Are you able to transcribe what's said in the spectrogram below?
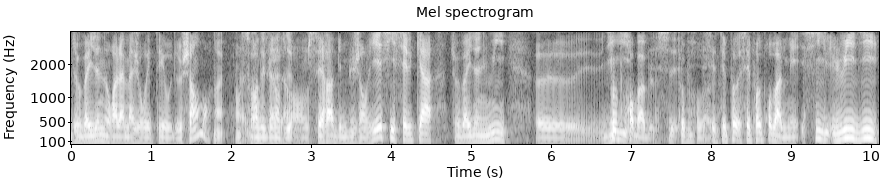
Joe Biden aura la majorité aux deux chambres On le saura début janvier. On le saura début janvier. Si c'est le cas, Joe Biden, lui, euh, peu probable. C'est peu, probable. Mais si lui dit,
